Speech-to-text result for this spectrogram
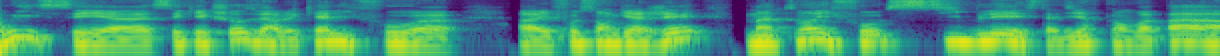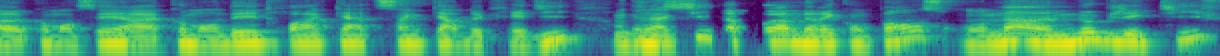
oui, c'est quelque chose vers lequel il faut euh, il faut s'engager. Maintenant, il faut cibler, c'est-à-dire qu'on ne va pas euh, commencer à commander 3, 4, 5 cartes de crédit. On cite un programme de récompense, on a un objectif.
